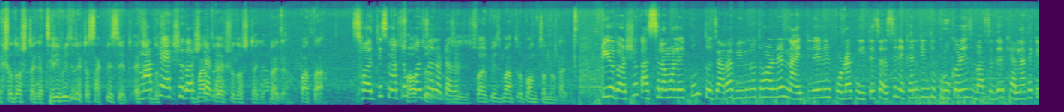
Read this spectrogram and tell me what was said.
একশো দশ টাকা থ্রি পিসের একটা চাকনি সেট মাত্র 110 মাত্র টাকা। একশো দশ টাকা টাকা পাতা। ছয় পিস মাত্র পঞ্চান্ন টাকা। ছয় পিস মাত্র পঞ্চান্ন টাকা। প্রিয় দর্শক আসসালামু আলাইকুম। তো যারা বিভিন্ন ধরনের নাইনটি নাইনের প্রোডাক্ট নিতে চাচ্ছেন এখানে কিন্তু ক্রুকারিজ বাচ্চাদের খেলনা থেকে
